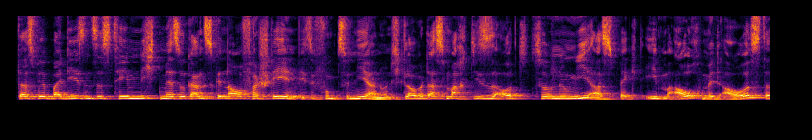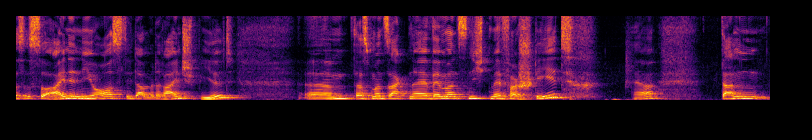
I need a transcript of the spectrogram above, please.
dass wir bei diesen Systemen nicht mehr so ganz genau verstehen, wie sie funktionieren. Und ich glaube, das macht diesen Autonomieaspekt eben auch mit aus. Das ist so eine Nuance, die da mit reinspielt. Ähm, dass man sagt, naja, wenn man es nicht mehr versteht, ja, dann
